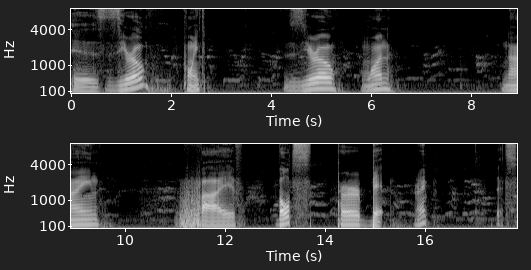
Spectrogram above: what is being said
is 0 point zero one nine five volts per bit, right? Bits.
